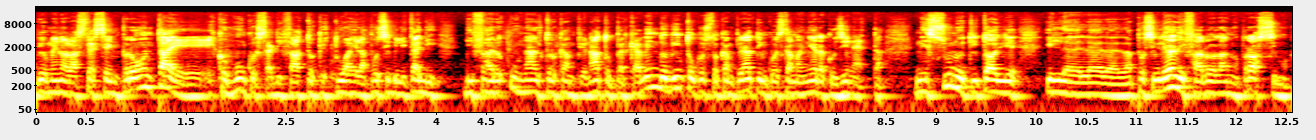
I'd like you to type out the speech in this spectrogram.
più o meno la stessa impronta e, e, comunque sta di fatto che tu hai la possibilità di, di, fare un altro campionato perché avendo vinto questo campionato in questa maniera così netta nessuno ti toglie il, la, la, possibilità di farlo l'anno prossimo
